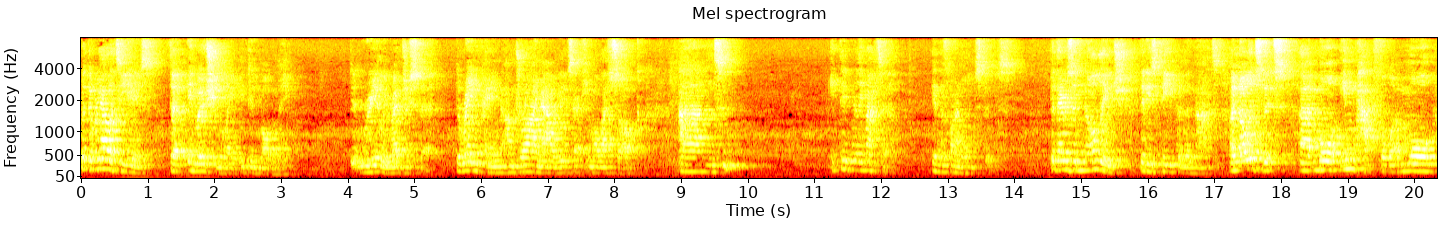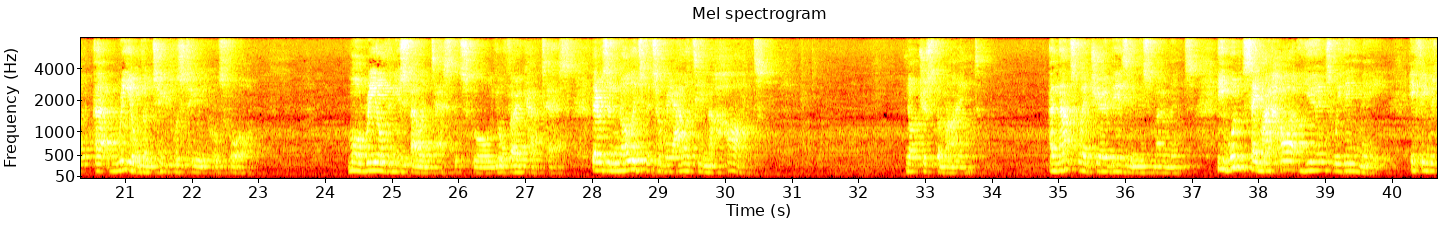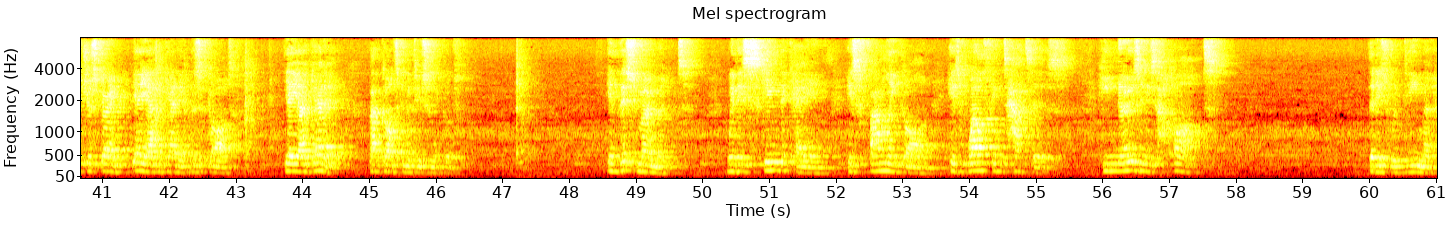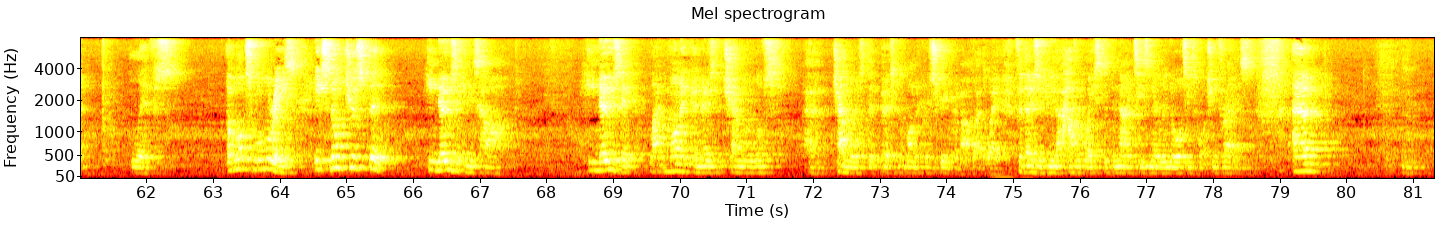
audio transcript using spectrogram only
But the reality is that emotionally it didn't bother me. Didn't really register. The rain ping, I'm dry now with the exception of my left sock. And it didn't really matter in the final instance. But there is a knowledge that is deeper than that. A knowledge that's uh, more impactful and more uh, real than 2 plus 2 equals 4. More real than your spelling test at school, your vocab test. There is a knowledge that's a reality in the heart, not just the mind. And that's where Job is in this moment. He wouldn't say, My heart yearns within me if he was just going, yeah, yeah, I get it, there's a God. Yeah, yeah, I get it. That God's going to do something good. In this moment, with his skin decaying, his family gone, his wealth in tatters, he knows in his heart that his Redeemer lives. And what's more is, it's not just that he knows it in his heart, he knows it like Monica knows that Chandler loves her. Chandler is the person that Monica is screaming about, by the way, for those of you that haven't wasted the 90s and early noughties watching Friends. Um,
